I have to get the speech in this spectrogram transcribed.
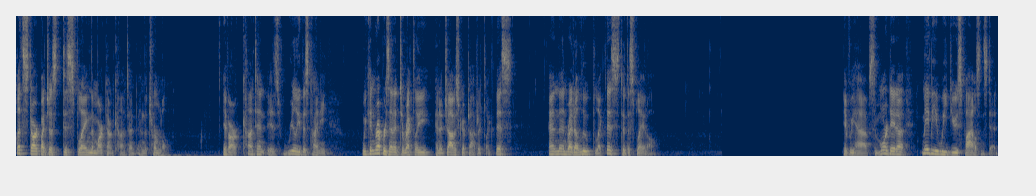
Let's start by just displaying the Markdown content in the terminal. If our content is really this tiny, we can represent it directly in a JavaScript object like this, and then write a loop like this to display it all. If we have some more data, maybe we'd use files instead.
